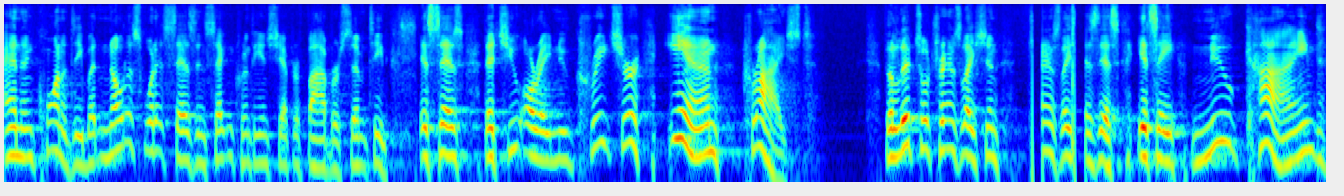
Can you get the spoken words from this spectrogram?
and in quantity. But notice what it says in 2 Corinthians chapter 5, verse 17. It says that you are a new creature in Christ. The literal translation translates as this it's a new kind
